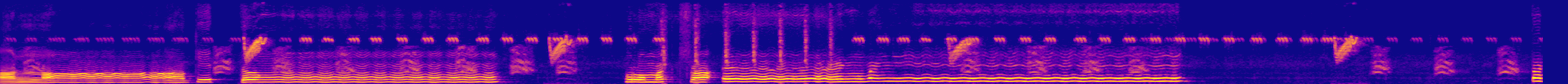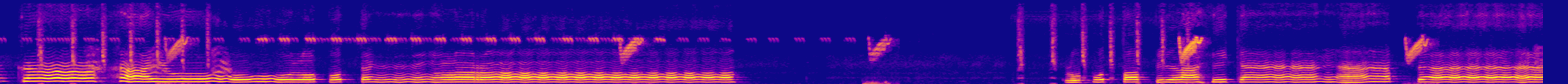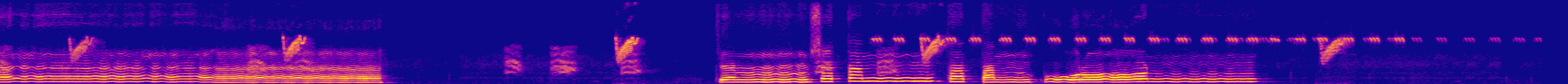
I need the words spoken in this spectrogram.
ana kidung rumeksa ing wengi. Teka ayu luputing lara luput bilahi kabeh Jem setan tatan puron.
